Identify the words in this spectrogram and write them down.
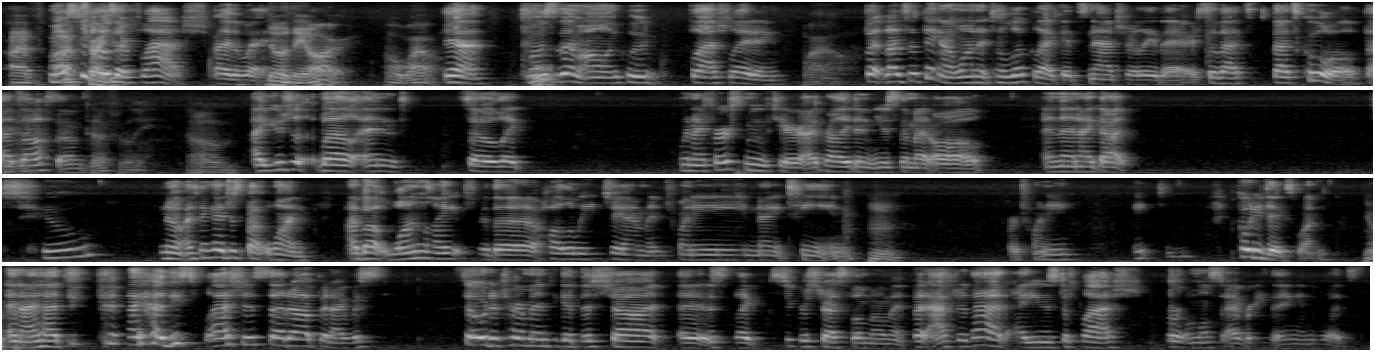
I've most I've of those to- are flash, by the way. no, they are. Oh wow, Yeah, Cool. most of them all include flash lighting. wow, But that's the thing. I want it to look like it's naturally there. So that's that's cool. That's Yeah. awesome. definitely. Um, I usually well, and so like when I first moved here, I probably didn't use them at all, and then I got two. No, I think I just bought one. I bought one light for the Halloween Jam in 2019 Hmm. or 2018. Cody Diggs one, okay. and I had I had these flashes set up, and I was so determined to get this shot. It was like super stressful moment. But after that, I used a flash for almost everything in the woods.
